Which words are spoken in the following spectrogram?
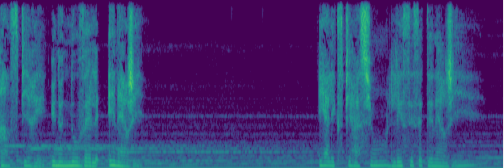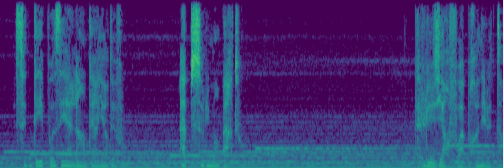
Inspirez une nouvelle énergie. Et à l'expiration, laissez cette énergie se déposer à l'intérieur de vous, absolument partout. Plusieurs fois, prenez le temps.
